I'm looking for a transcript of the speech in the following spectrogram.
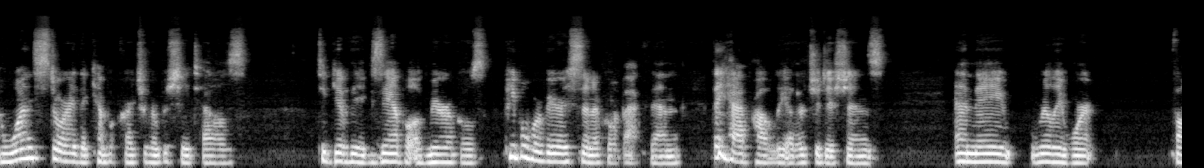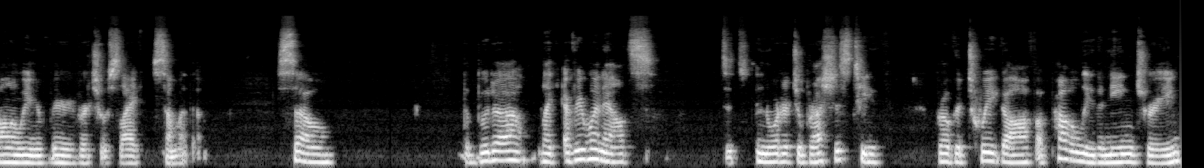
And one story that Khenpo Karthar Rinpoche tells to give the example of miracles, people were very cynical back then. They had probably other traditions and they really weren't following a very virtuous life, some of them. So the Buddha, like everyone else, in order to brush his teeth, broke a twig off of probably the neem tree,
